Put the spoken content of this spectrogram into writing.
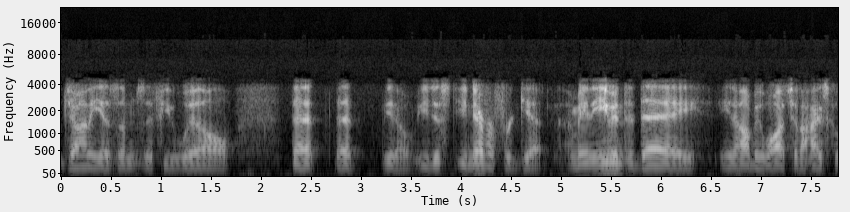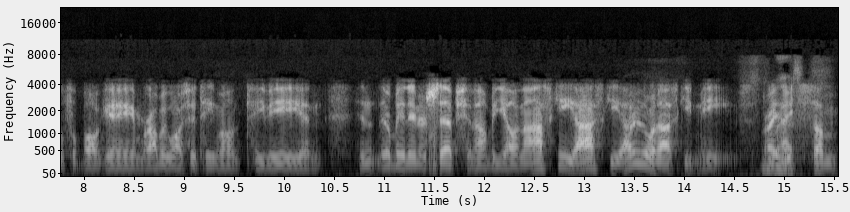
Johnnyisms, if you will that that you know you just you never forget. I mean, even today, you know, I'll be watching a high school football game or I'll be watching a team on TV and and there'll be an interception. I'll be yelling Oski, Oski. I don't know what Oski means, right? right. It's some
